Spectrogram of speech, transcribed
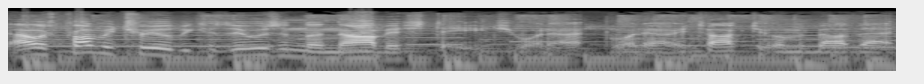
That was probably true because it was in the novice stage when I when I talked to him about that.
